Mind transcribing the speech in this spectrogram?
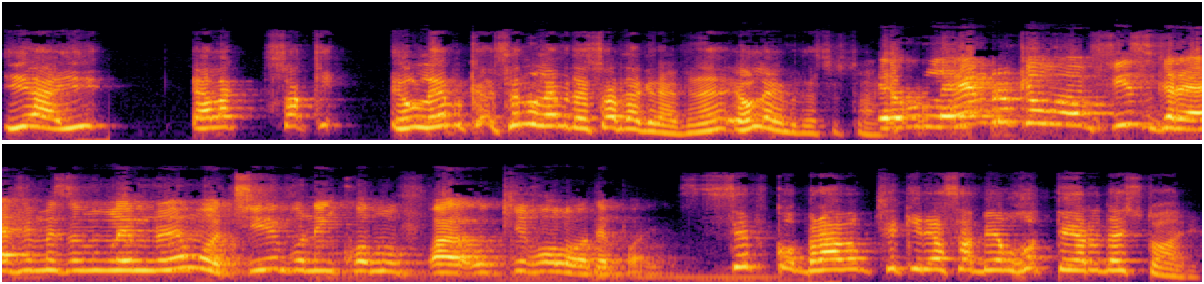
E aí, ela. Só que eu lembro que. Você não lembra da história da greve, né? Eu lembro dessa história. Eu lembro que eu fiz greve, mas eu não lembro nem o motivo, nem como o que rolou depois. Você ficou brava porque você queria saber o roteiro da história.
